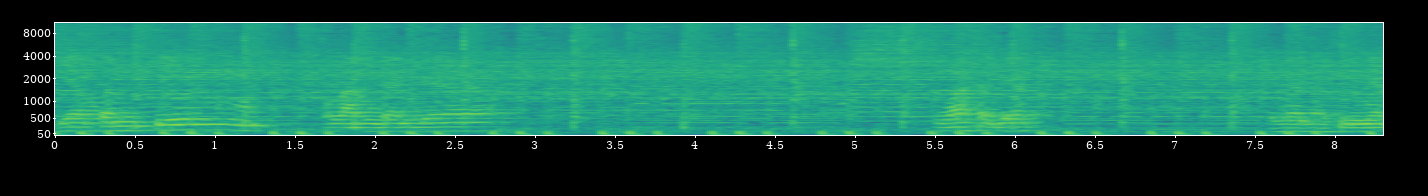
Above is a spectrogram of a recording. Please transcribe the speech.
yang penting pelanggannya puas saja dengan hasilnya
